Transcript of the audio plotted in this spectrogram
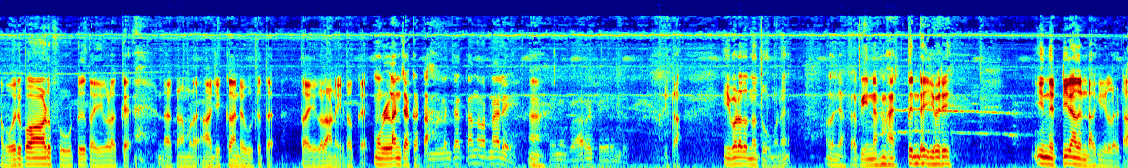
അപ്പോൾ ഒരുപാട് ഫ്രൂട്ട് തൈകളൊക്കെ ഉണ്ടാക്കണം നമ്മൾ അജിക്കാന്റെ വീട്ടിലത്തെ തൈകളാണ് ഇതൊക്കെ. മുള്ളൻ ചക്കട്ട. മുള്ളൻ ചക്ക എന്ന് പറഞ്ഞാലേ വേറെ പേരുണ്ട്. കിട്ടാ ഇവിടെ തന്നെ തൂങ്ങണ്. മുള്ളൻ ചക്ക. പിന്നെ മരത്തിന്റെ ഈ ഒരു ഈ നെട്ടിയിലാണ് അത് ഉണ്ടാക്കിയിട്ടുള്ളത് കേട്ടോ.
